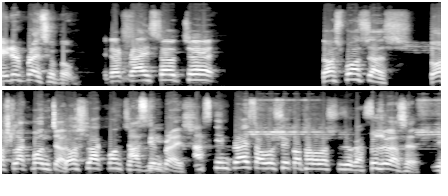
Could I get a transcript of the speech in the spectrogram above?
এইটার প্রাইস কত? এটার প্রাইসটা হচ্ছে দশ পঞ্চাশ। দশ লাখ পঞ্চাশ। দশ লাখ পঞ্চাশ Asking price? আস্কিং প্রাইস অবশ্যই কথা বলার সুযোগ আছে। সুযোগ আছে। জি।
